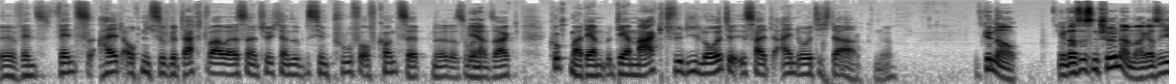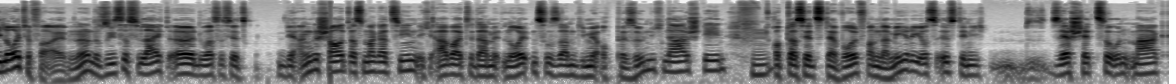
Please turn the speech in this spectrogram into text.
äh, wenn es halt auch nicht so gedacht war, aber das ist natürlich dann so ein bisschen Proof of Concept, ne? dass man ja. dann sagt, guck mal, der, der Markt für die Leute ist halt eindeutig da. Ne? Genau. Und das ist ein schöner Markt, also die Leute vor allem. Ne? Du siehst es vielleicht, äh, du hast es jetzt dir angeschaut, das Magazin. Ich arbeite da mit Leuten zusammen, die mir auch persönlich nahestehen. Hm. Ob das jetzt der Wolfram Damerius ist, den ich sehr schätze und mag,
